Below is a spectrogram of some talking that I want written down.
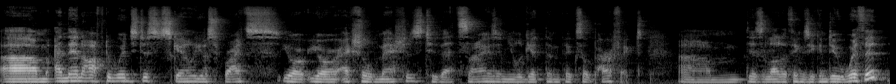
Um, and then afterwards, just scale your sprites, your your actual meshes to that size, and you'll get them pixel perfect. Um, there's a lot of things you can do with it.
